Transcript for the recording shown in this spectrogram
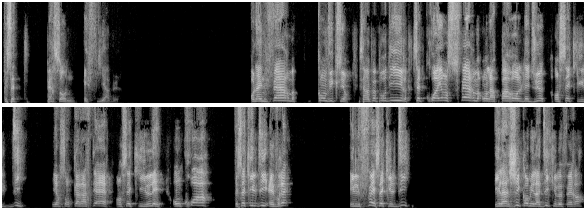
que cette personne est fiable. On a une ferme conviction. C'est un peu pour dire cette croyance ferme en la parole de Dieu, en ce qu'il dit et en son caractère, en ce qu'il est. On croit que ce qu'il dit est vrai. Il fait ce qu'il dit. Il agit comme il a dit qu'il le fera.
